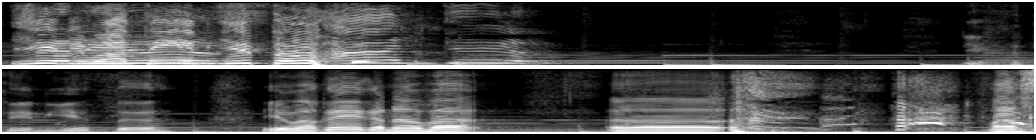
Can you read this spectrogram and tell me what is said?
Iya Serius? dimatiin gitu. Anjir. dimatiin gitu. Ya makanya kenapa eh, pas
